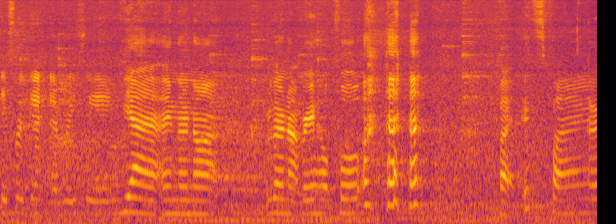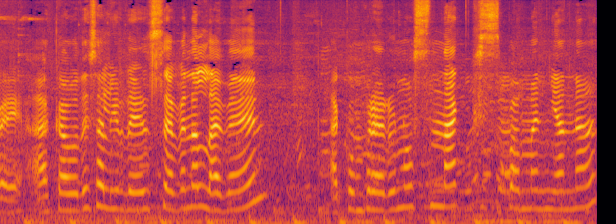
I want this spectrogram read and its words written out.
They forget everything. yeah, and they're not, they're not very helpful, but it's fine. Alright, acabo de salir de 7-Eleven a comprar unos snacks para mañana.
